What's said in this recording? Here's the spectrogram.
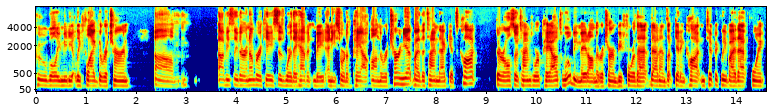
who will immediately flag the return. Um, obviously, there are a number of cases where they haven't made any sort of payout on the return yet. By the time that gets caught, there are also times where payouts will be made on the return before that that ends up getting caught, and typically by that point,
